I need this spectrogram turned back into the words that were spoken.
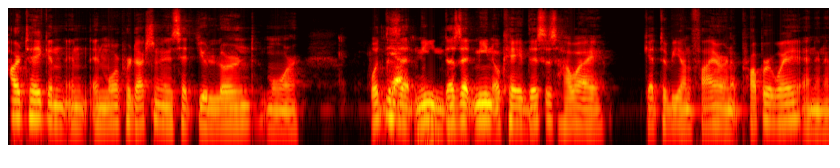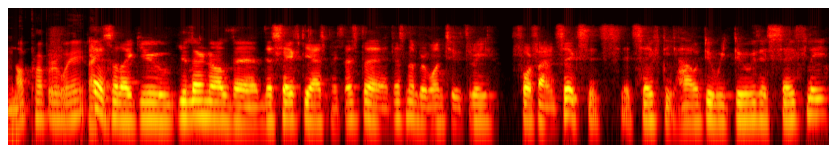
partake in, in, in more production, and you said you learned more. What does yeah. that mean? Does that mean okay? This is how I get to be on fire in a proper way and in a not proper way? Like, yeah, so like you you learn all the the safety aspects. That's the that's number one, two, three, four, five, and six. It's it's safety. How do we do this safely,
